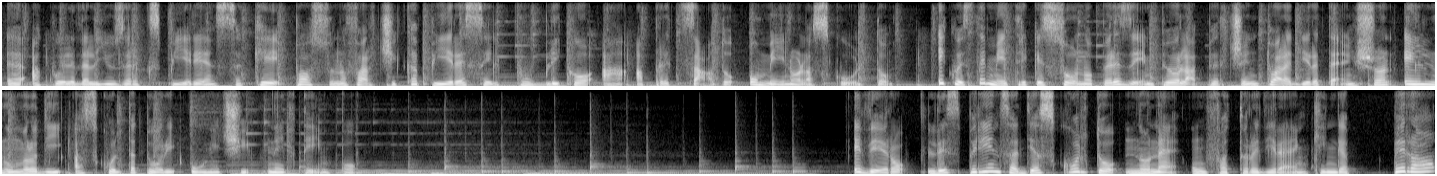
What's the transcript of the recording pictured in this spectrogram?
eh, a quelle della user experience che possono farci capire se il pubblico ha apprezzato o meno l'ascolto. E queste metriche sono per esempio la percentuale di retention e il numero di ascoltatori unici nel tempo. È vero, l'esperienza di ascolto non è un fattore di ranking, però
